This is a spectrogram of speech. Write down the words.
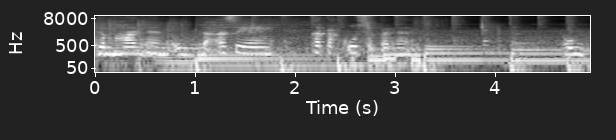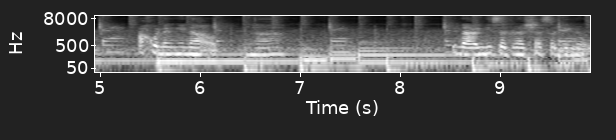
gamhanan ug naa siya katako sa tanan ug ako nang hinaot nga pinaagi sa grasya sa Ginoo.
